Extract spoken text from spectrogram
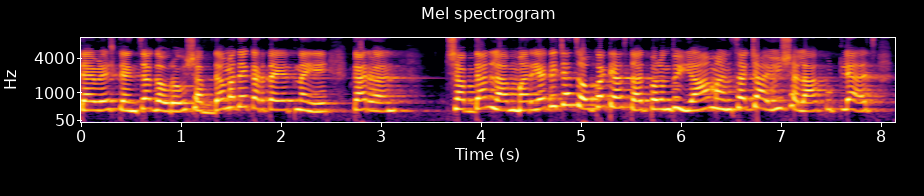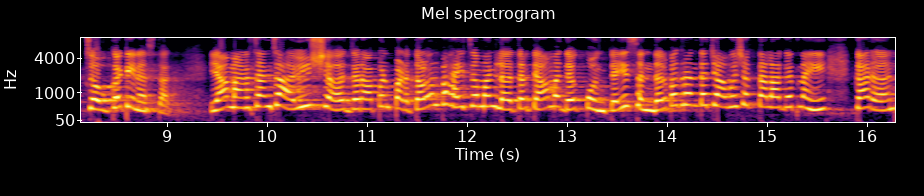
त्यावेळेस त्यांचा गौरव शब्दामध्ये करता येत नाही. कारण शब्दांना मर्यादेच्या चौकटी असतात परंतु या माणसाच्या आयुष्याला कुठल्याच चौकटी नसतात. या माणसांचं आयुष्य जर आपण पडताळून पाहायचं म्हणलं तर त्यामध्ये कोणत्याही संदर्भ ग्रंथाची आवश्यकता लागत नाही. कारण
